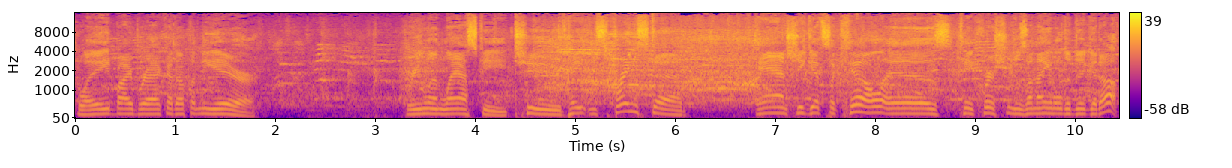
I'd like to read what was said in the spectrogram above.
Played by Brackett up in the air. Breland Lasky to Peyton Springstead. And she gets a kill as K Christian is unable to dig it up.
